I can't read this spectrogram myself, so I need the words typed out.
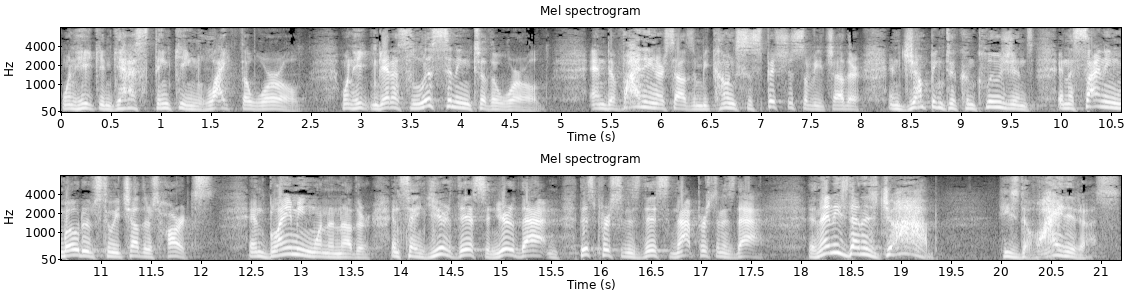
when He can get us thinking like the world, when He can get us listening to the world and dividing ourselves and becoming suspicious of each other and jumping to conclusions and assigning motives to each other's hearts and blaming one another and saying, you're this and you're that and this person is this and that person is that. And then He's done His job. He's divided us.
